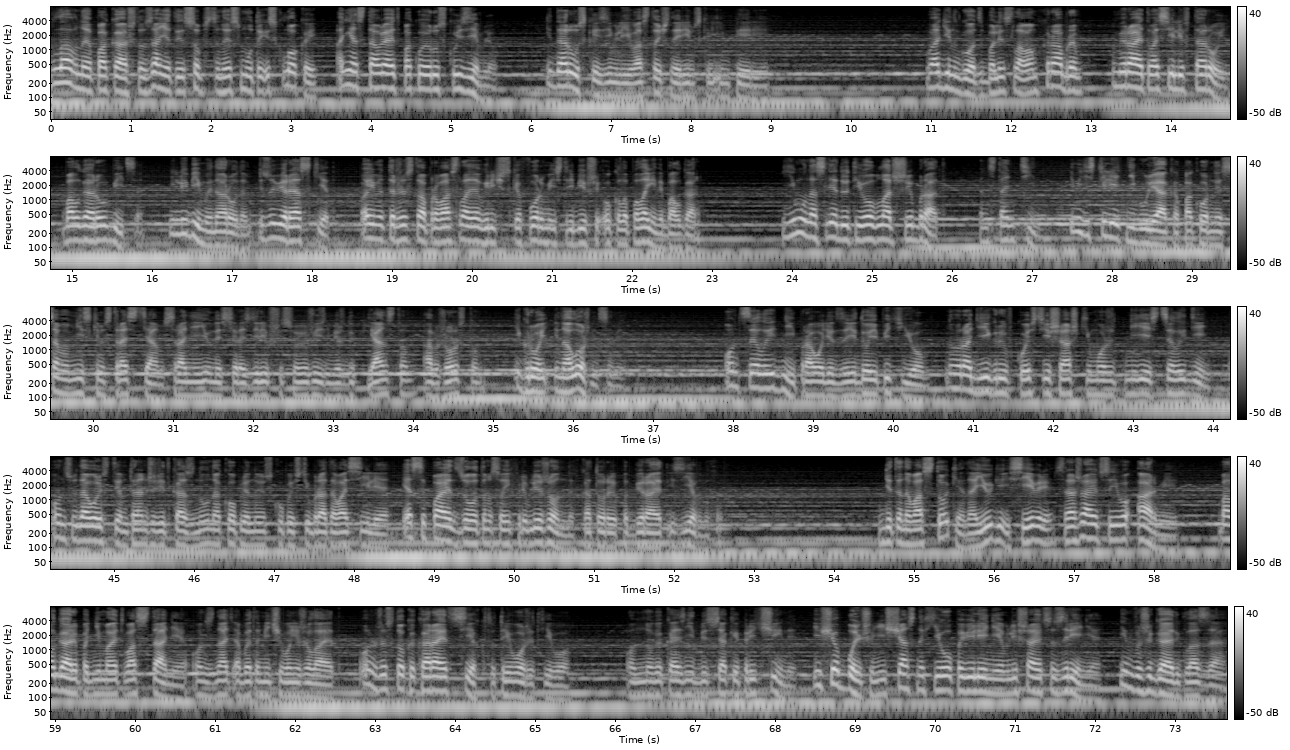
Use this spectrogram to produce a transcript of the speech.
Главное пока, что занятые собственной смутой и склокой, они оставляют в покое русскую землю. И до русской земли Восточной Римской империи. В один год с Болеславом Храбрым умирает Василий II, болгар-убийца, нелюбимый народом, изувер аскет, во имя торжества православия в греческой форме истребивший около половины болгар. Ему наследует его младший брат, Константин, 70-летний гуляка, покорный самым низким страстям, с ранней юности разделивший свою жизнь между пьянством, обжорством, игрой и наложницами. Он целые дни проводит за едой и питьем, но ради игры в кости и шашки может не есть целый день. Он с удовольствием транжирит казну, накопленную скупостью брата Василия, и осыпает золотом своих приближенных, которые подбирает из евнухов. Где-то на востоке, на юге и севере сражаются его армии. Болгары поднимают восстание, он знать об этом ничего не желает. Он жестоко карает всех, кто тревожит его. Он много казнит без всякой причины. Еще больше несчастных его повелением лишаются зрения, им выжигают глаза.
